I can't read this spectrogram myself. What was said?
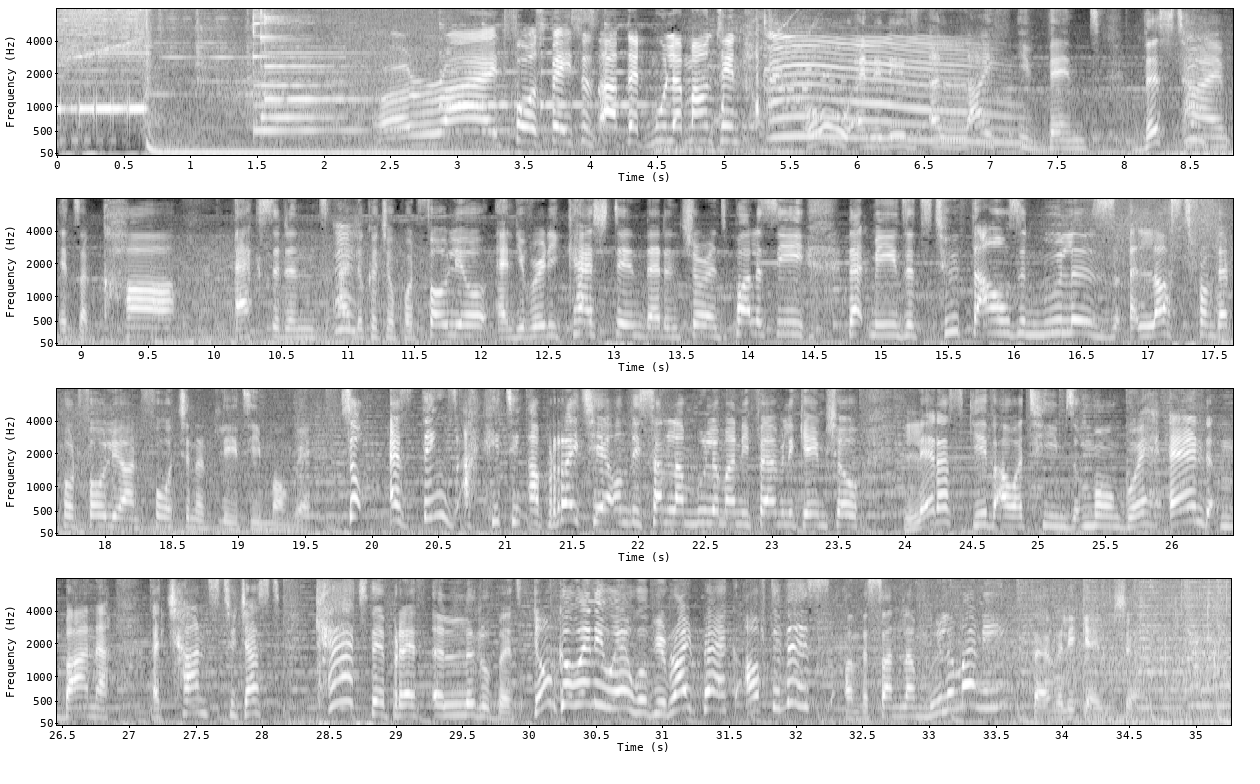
All right, four spaces up that Mula Mountain. Mm. Oh, and it is a life event. This time it's a car accident. I mm. look at your portfolio and you've already cashed in that insurance policy. That means it's 2,000 mulas lost from that portfolio, unfortunately, Team Mongwe. So, as things are heating up right here on the Sanlam Moola Money Family Game Show, let us give our teams Mongwe and Mbana a chance to just catch their breath a little bit. Don't go anywhere. We'll be right back after this on the Sanlam Moola Money Family Game Show.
